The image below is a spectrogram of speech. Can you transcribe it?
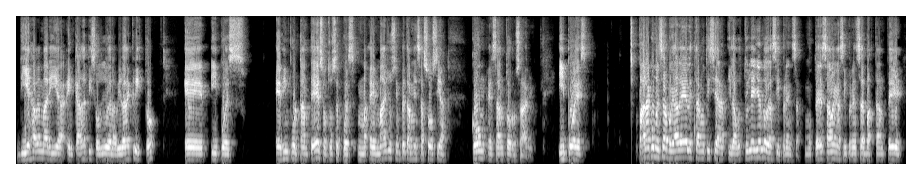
10 Ave María en cada episodio de la vida de Cristo, eh, y pues es importante eso, entonces pues en mayo siempre también se asocia con el Santo Rosario. Y pues, para comenzar, voy a leer esta noticia y la estoy leyendo de Así Prensa. Como ustedes saben, Así Prensa es bastante,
